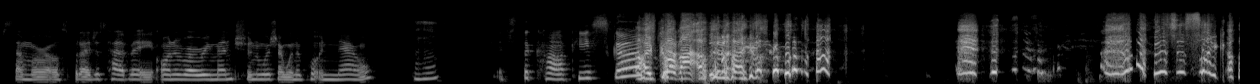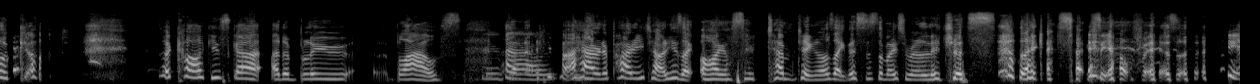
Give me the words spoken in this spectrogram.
somewhere else, but I just have a honorary mention which I want to put in now. Mhm. It's the khaki skirt. I've got that. and I've- I was just like, oh god, a khaki skirt and a blue blouse, Blue and he put her hair in a ponytail. And he's like, oh, you're so tempting. And I was like, this is the most religious, like, sexy outfit, isn't it?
